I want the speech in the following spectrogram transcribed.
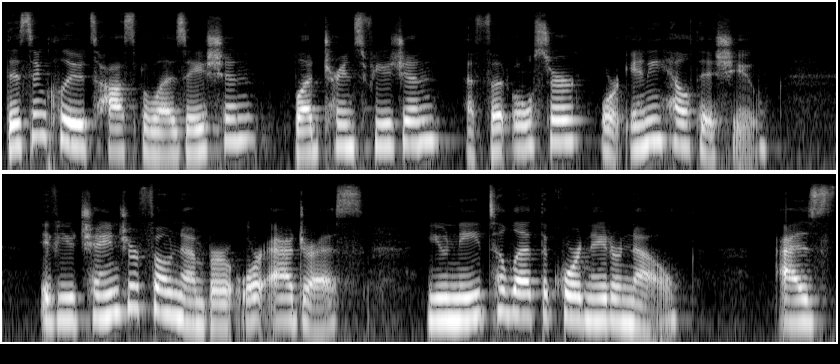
This includes hospitalization, blood transfusion, a foot ulcer, or any health issue. If you change your phone number or address, you need to let the coordinator know, as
